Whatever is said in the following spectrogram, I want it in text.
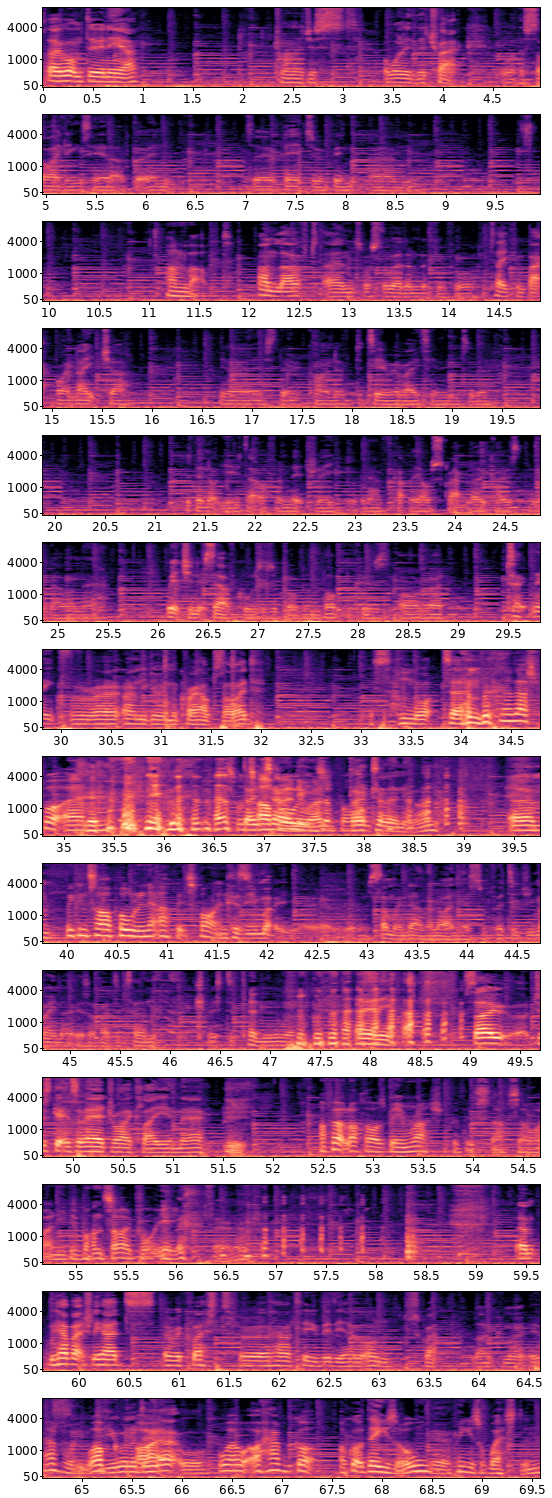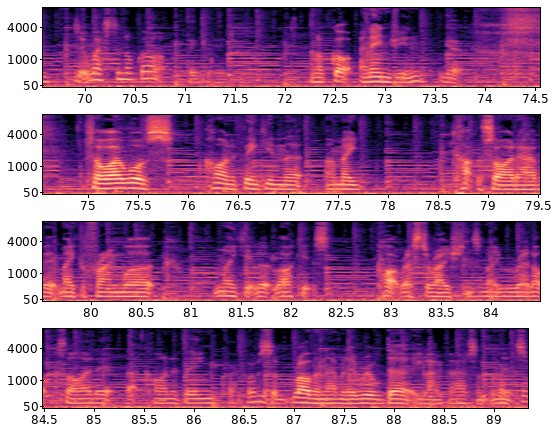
So what I'm doing here, trying to just, I wanted the track or the sidings here that I've put in to appear to have been um, Unloved. unloved and what's the word I'm looking for? Taken back by nature. You know, it's the kind of deteriorating into the. Because they're not used that often, literally. We're going to have a couple of the old scrap locos that are going to go on there. Which in itself causes a problem, Bob, because our uh, technique for uh, only doing the crowd side somewhat. Um, No, that's what. Um, that's what don't tell anyone. Don't tell anyone. Um, We can tarpaulin it up. It's fine. Because you might, uh, somewhere down the line, there's some footage you may notice I've had to turn the locos depending on where. anyway, so just getting some air dry clay in there. I felt like I was being rushed with this stuff, so I only did one side for you. Fair enough. Um, we have actually had a request for a how-to video on scrap locomotives. Have we? Well, Do you want to do I- that, or Well, I have got. I've got a diesel. Yeah. I think it's a Western. Is it a Western I've got? I think it is. And I've got an engine. Yeah. So I was kind of thinking that I may cut the side out of it, make a framework, make it look like it's part restorations, maybe red oxide it, that kind of thing. Crack on. So rather than having a real dirty loco, have something that's.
